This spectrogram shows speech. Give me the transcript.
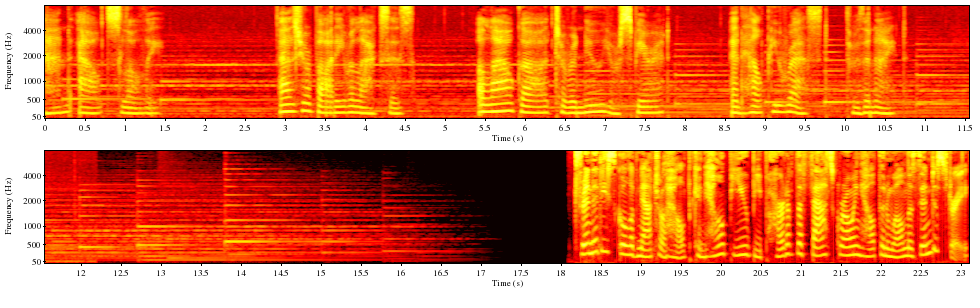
and out slowly. As your body relaxes, allow God to renew your spirit and help you rest through the night. Trinity School of Natural Health can help you be part of the fast growing health and wellness industry.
